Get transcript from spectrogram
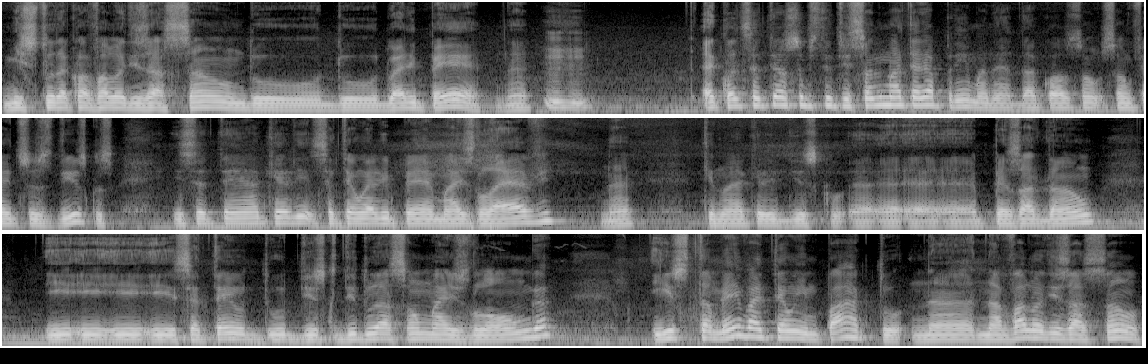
mistura com a valorização do, do, do LP, né? Uhum. É quando você tem a substituição de matéria-prima, né? Da qual são, são feitos os discos e você tem aquele, você tem um LP mais leve, né? Que não é aquele disco é, é, é, é pesadão e, e, e, você tem o, o disco de duração mais longa isso também vai ter um impacto na, na valorização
